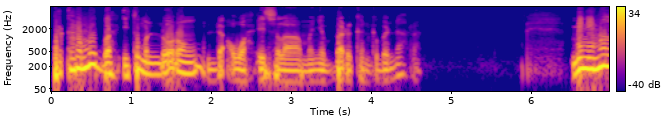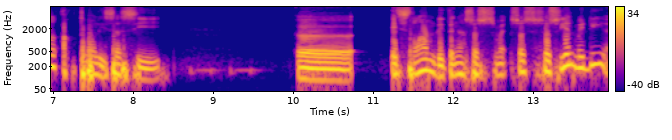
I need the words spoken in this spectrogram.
Perkara mubah itu mendorong dakwah Islam menyebarkan kebenaran. Minimal aktualisasi uh, Islam di tengah sosial media.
